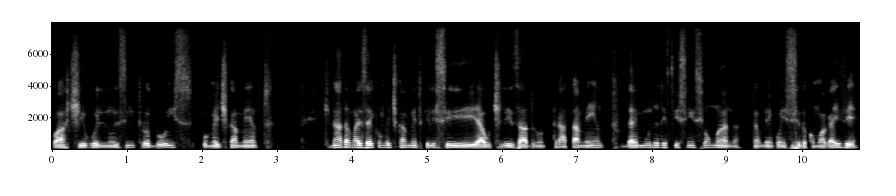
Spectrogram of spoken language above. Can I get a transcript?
o artigo ele nos introduz o medicamento, que nada mais é que um medicamento que ele se é utilizado no tratamento da imunodeficiência humana, também conhecida como HIV.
